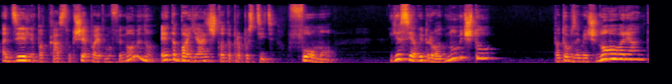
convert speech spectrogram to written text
отдельный подкаст вообще по этому феномену, это боязнь что-то пропустить. FOMO. Если я выберу одну мечту, потом замечу новый вариант,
